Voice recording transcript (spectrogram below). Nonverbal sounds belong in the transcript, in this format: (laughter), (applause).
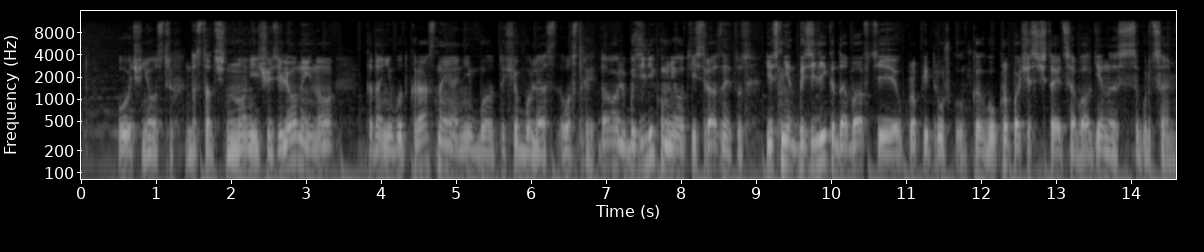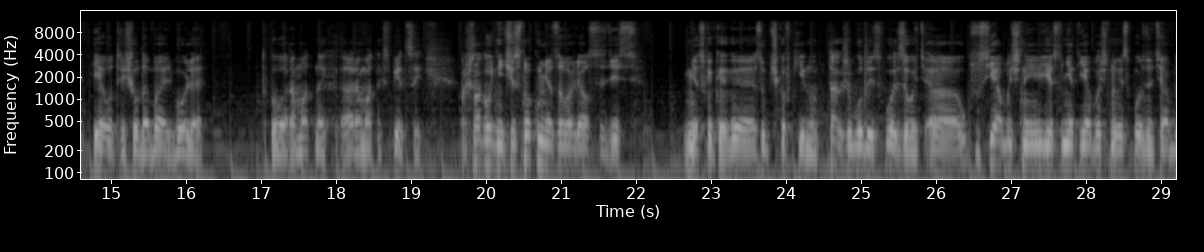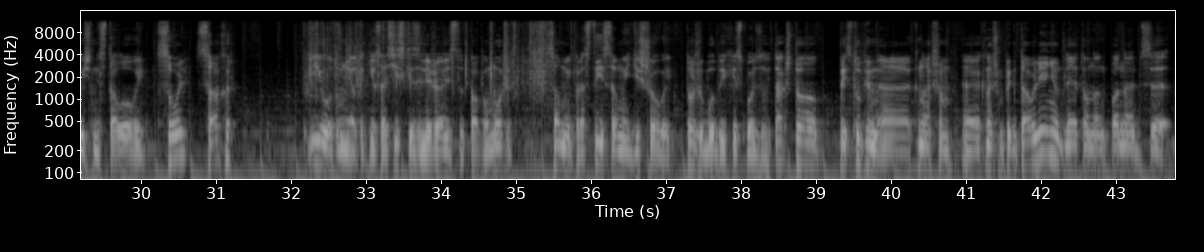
очень острых достаточно, но они еще зеленые, но когда они будут красные, они будут еще более острые. Добавлю базилик, у меня вот есть разные тут. Если нет базилика, добавьте укроп и петрушку. Как бы укроп вообще сочетается обалденно с огурцами. Я вот решил добавить более такого ароматных, ароматных специй. Прошлогодний чеснок у меня завалялся здесь несколько э, зубчиков кину. Также буду использовать э, уксус яблочный, если нет яблочного, используйте обычный столовый. Соль, сахар, и вот у меня такие сосиски залежались, тут папа может. Самые простые, самые дешевые. Тоже буду их использовать. Так что приступим э, к, нашим, э, к нашему приготовлению. Для этого нам понадобится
